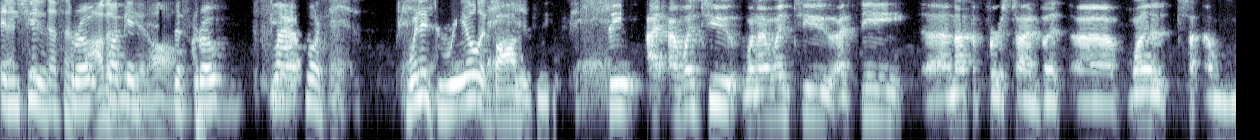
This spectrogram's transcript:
and you shit his doesn't throat bother me fucking at all. the throat flap going. When it's real, it bothers me. See, I, I went to when I went to I think uh, not the first time, but uh, one of the t- um,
